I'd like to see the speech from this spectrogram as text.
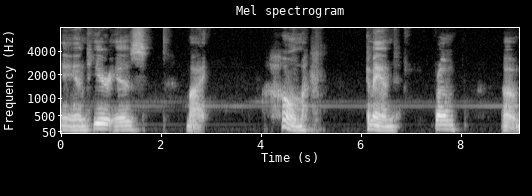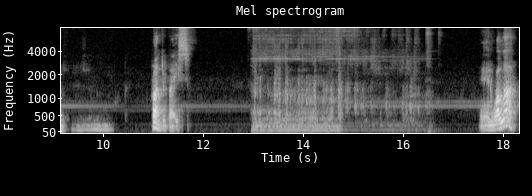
And here is my home command from um, Pronterface. And voila.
